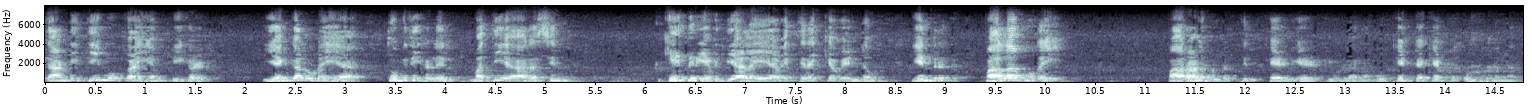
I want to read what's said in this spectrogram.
தாண்டி திமுக எம்பிகள் எங்களுடைய தொகுதிகளில் மத்திய அரசின் கேந்திரிய வித்யாலயாவை திறக்க வேண்டும் என்று பல முறை பாராளுமன்றத்தில் கேள்வி எழுப்பியுள்ளனர். கேட்டு கேட்டுக்கொண்டுள்ளனர்.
